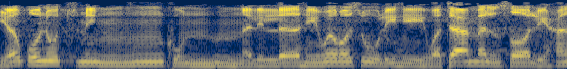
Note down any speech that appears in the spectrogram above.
يقنت منكن لله ورسوله وتعمل صالحا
